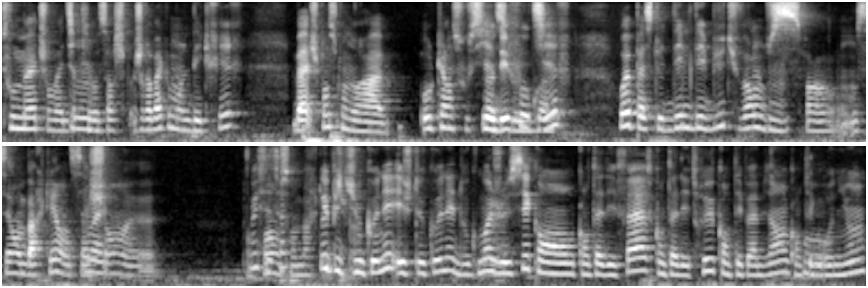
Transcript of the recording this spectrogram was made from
too much, on va dire, qui mm. ressort. Je ne saurais pas comment le décrire. Bah, je pense qu'on n'aura aucun souci à défaut, se le dire. Ouais, parce que dès le début, tu vois, on, mm. s'est embarqué en sachant. Euh, oui, c'est ça. Oui, puis tu, me connais et je te connais. Donc moi, je sais quand, quand t'as des phases, quand t'as des trucs, quand t'es pas bien, quand t'es mm. grognon.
